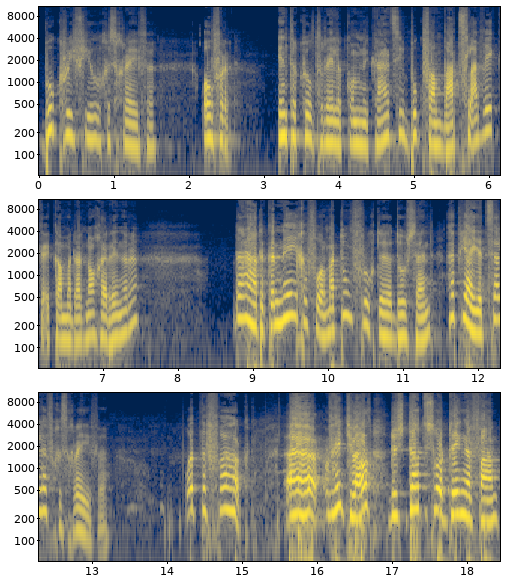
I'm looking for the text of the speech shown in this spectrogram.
boekreview geschreven over interculturele communicatie, boek van Watzlawick, ik kan me dat nog herinneren. Daar had ik een negen voor, maar toen vroeg de docent, heb jij het zelf geschreven? What the fuck? Uh, weet je wel? Dus dat soort dingen van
